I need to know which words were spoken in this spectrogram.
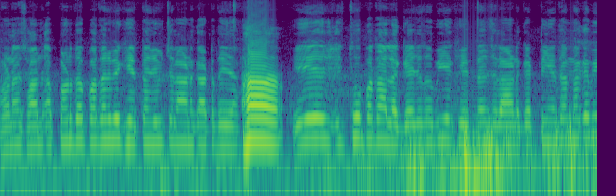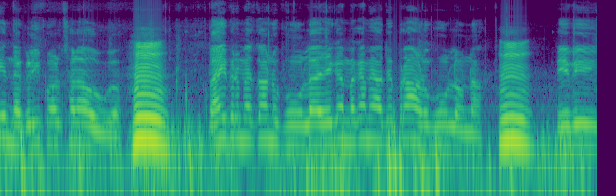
ਹੁਣ ਸਾਨੂੰ ਆਪਾਂ ਨੂੰ ਤਾਂ ਪਤਾ ਨਹੀਂ ਵੀ ਖੇਤਾਂ 'ਚ ਵੀ ਚਲਾਨ ਕੱਟਦੇ ਆ। ਹਾਂ। ਇਹ ਇੱਥੋਂ ਪਤਾ ਲੱਗਿਆ ਜਦੋਂ ਵੀ ਇਹ ਖੇਤਾਂ 'ਚ ਚਲਾਨ ਕੱਟੀ ਆ ਤਾਂ ਮੈਂ ਕਿਹਾ ਵੀ ਇਹ ਨਕਲੀ ਪੁਲਿਸ ਵਾਲਾ ਹੋਊਗਾ। ਹੂੰ। ਤਾਂ ਹੀ ਫਿਰ ਮੈਂ ਤੁਹਾਨੂੰ ਫੋਨ ਲਾਇਆ ਸੀਗਾ। ਮੈਂ ਕਿਹਾ ਮੈਂ ਆਪਦੇ ਭਰਾ ਨੂੰ ਫੋਨ ਲਾਉਣਾ ਹੂੰ। ਤੇ ਵੀ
